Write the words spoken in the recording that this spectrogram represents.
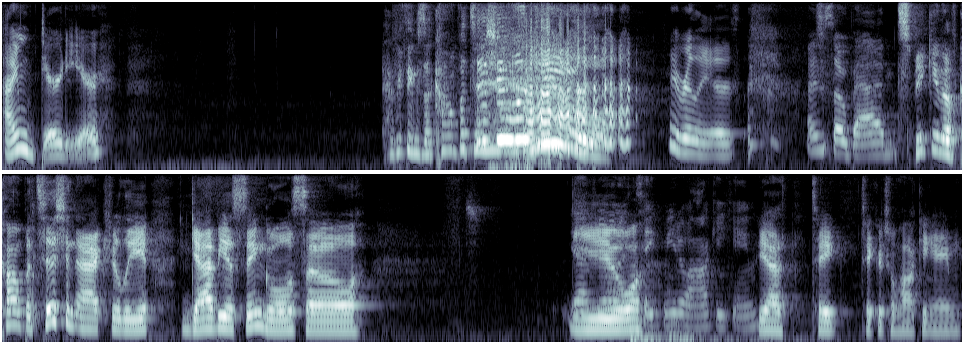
I'm dirtier. Everything's a competition with you. It really is. I'm so bad. Speaking of competition, actually, Gabby is single, so you, take me to a hockey game. yeah, take take her to a hockey game.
